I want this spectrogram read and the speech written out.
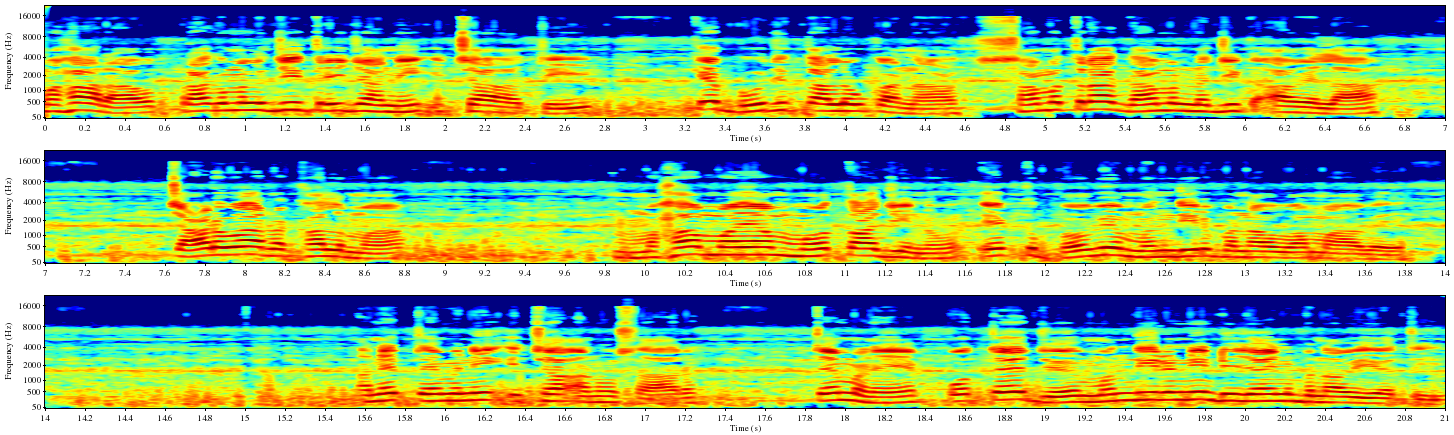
મહારાવ પ્રાગમલજી ત્રીજાની ઈચ્છા હતી કે ભુજ તાલુકાના સામત્રા ગામ નજીક આવેલા ચાળવા રખાલમાં મહામાયા મોતાજીનું એક ભવ્ય મંદિર બનાવવામાં આવે અને તેમની ઈચ્છા અનુસાર તેમણે પોતે જ મંદિરની ડિઝાઇન બનાવી હતી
